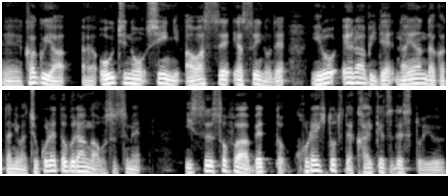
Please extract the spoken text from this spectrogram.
えー、家具やお家のシーンに合わせやすいので色選びで悩んだ方にはチョコレートブラウンがおすすめ。椅子ソファーベッドこれ一つで解決ですという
